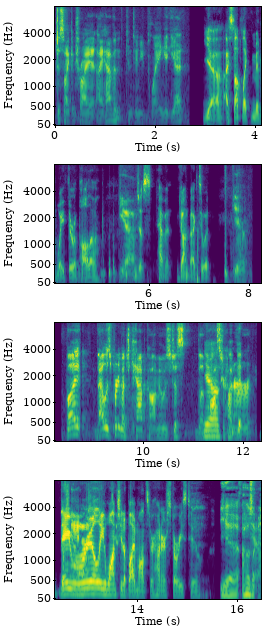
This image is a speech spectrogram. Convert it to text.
just so I can try it. I haven't continued playing it yet. Yeah, I stopped like midway through Apollo Yeah, and just haven't gone back to it. yeah. But that was pretty much Capcom. It was just the Yeah, Monster Hunter. They And- really want you to buy Monster Hunter stories too. yeah. I was Yeah.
